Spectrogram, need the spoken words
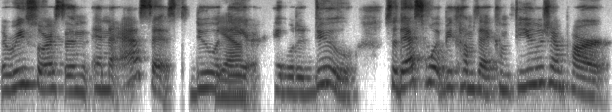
the resource and, and the assets to do what yeah. they are able to do. So that's what becomes that confusion part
